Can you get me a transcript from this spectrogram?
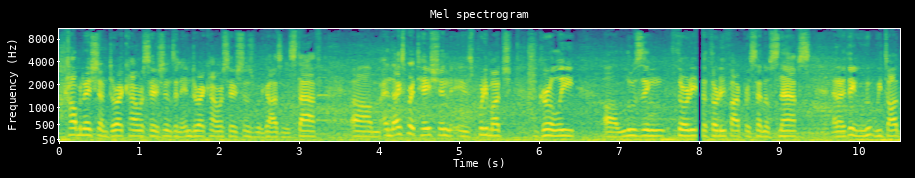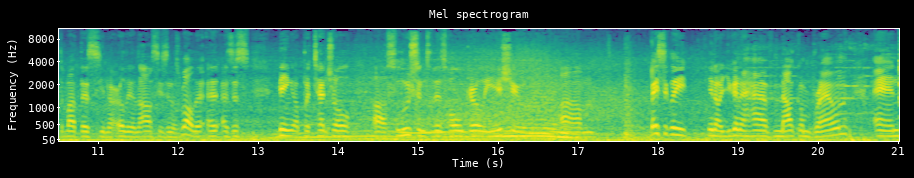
combination of direct conversations and indirect conversations with guys on the staff. Um, and the expectation is pretty much Gurley uh, losing 30 to 35% of snaps. And I think we, we, talked about this, you know, earlier in the offseason as well, as this being a potential uh, solution to this whole Gurley issue. Um, basically, you know, you're going to have Malcolm Brown and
